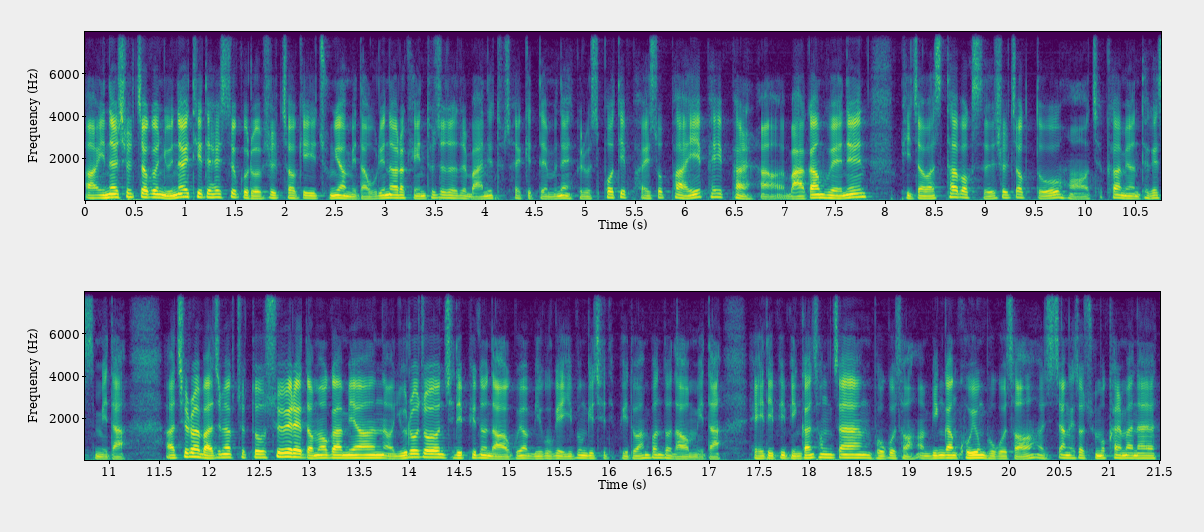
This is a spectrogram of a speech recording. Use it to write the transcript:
아, 이날 실적은 유나이티드 헬스그룹 실적이 중요합니다. 우리나라 개인 투자자들 많이 투자했기 때문에 그리고 스포티파이, 소파이, 페이팔 아, 마감 후에는 비자와 스타벅스 실적도 어, 체크하면 되겠습니다. 아, 7월 마지막 주 또 수요일에 넘어가면 어, 유로존 GDP도 나오고요. 미국의 2분기 GDP도 한 번 더 나옵니다. ADP 민간 성장 보고서, 아, 민간 고용 보고서 시장에서 주목할 만한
